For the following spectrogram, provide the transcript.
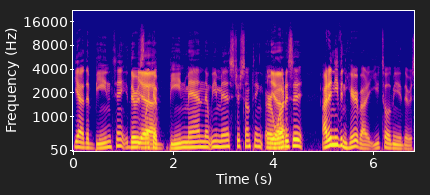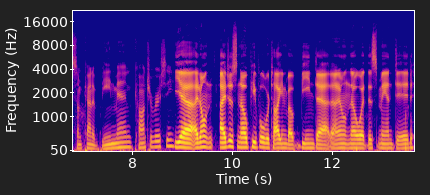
Yeah, the bean thing. There was like a bean man that we missed or something. Or Yeah. what is it? I didn't even hear about it. You told me there was some kind of bean man controversy. Yeah, I don't. I just know people were talking about Bean Dad. I don't know what this man did,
